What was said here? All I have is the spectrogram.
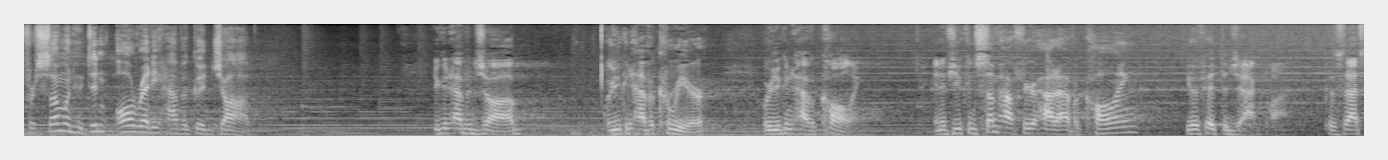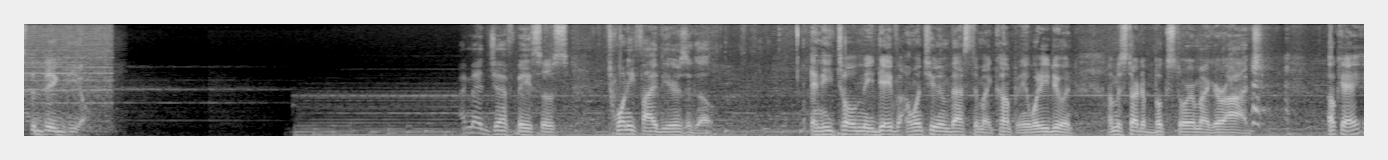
for someone who didn't already have a good job. You can have a job, or you can have a career, or you can have a calling. And if you can somehow figure out how to have a calling, you have hit the jackpot, because that's the big deal. I met Jeff Bezos 25 years ago. And he told me, Dave, I want you to invest in my company. What are you doing? I'm gonna start a bookstore in my garage. okay,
